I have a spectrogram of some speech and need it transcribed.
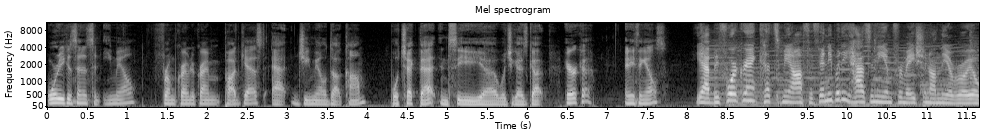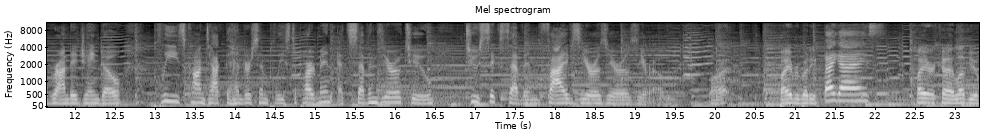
or you can send us an email from crime to crime podcast at gmail.com. We'll check that and see uh, what you guys got. Erica, anything else? Yeah, before Grant cuts me off, if anybody has any information on the Arroyo Grande Jane Doe, please contact the Henderson Police Department at 702 267 5000. All right. Bye, everybody. Bye, guys. Bye, Erica. I love you.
